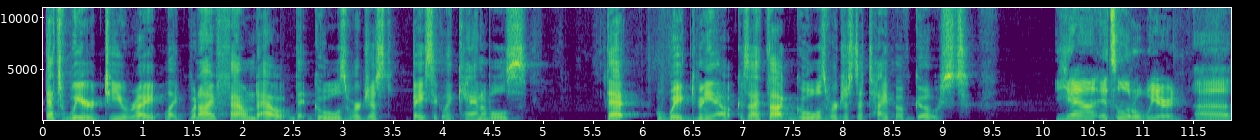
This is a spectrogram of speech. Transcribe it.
that's weird to you, right? Like when I found out that ghouls were just basically cannibals, that wigged me out because I thought ghouls were just a type of ghost. Yeah, it's a little weird. Uh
